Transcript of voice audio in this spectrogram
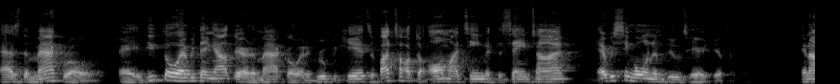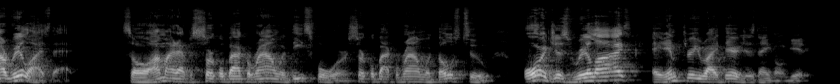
as the macro, hey, if you throw everything out there at a macro at a group of kids, if I talk to all my team at the same time, every single one of them dudes hear it differently, and I realize that. So I might have to circle back around with these four, circle back around with those two, or just realize, hey, them three right there just ain't gonna get it.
